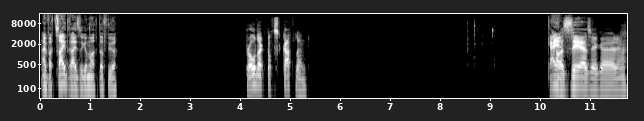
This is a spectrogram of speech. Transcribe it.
Einfach Zeitreise gemacht dafür. Product of Scotland. Geil. Aber sehr, sehr geil, ja.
